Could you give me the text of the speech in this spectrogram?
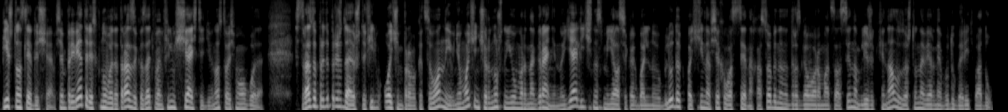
Пишет он следующее. Всем привет, рискну в этот раз заказать вам фильм «Счастье» 98 -го года. Сразу предупреждаю, что фильм очень провокационный, и в нем очень чернушный юмор на грани, но я лично смеялся как больной ублюдок почти на всех его сценах, особенно над разговором отца с сыном ближе к финалу, за что, наверное, буду гореть в аду.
